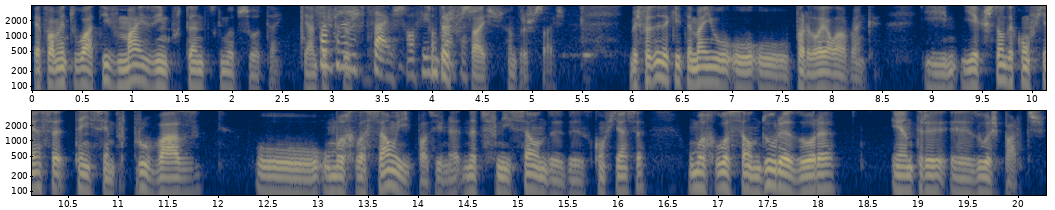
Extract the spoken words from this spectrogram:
é provavelmente o ativo mais importante que uma pessoa tem. São transversais, ao fim São transversais, são transversais. Mas fazendo aqui também o, o, o paralelo à banca. E, e, a questão da confiança tem sempre por base o, uma relação, e pode vir na, na definição de, de, de, confiança, uma relação duradoura entre uh, duas partes.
